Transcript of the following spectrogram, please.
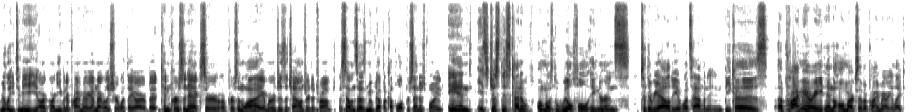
really to me aren't, aren't even a primary. I'm not really sure what they are, but can person X or, or person Y emerge as a challenger to Trump? So and so has moved up a couple of percentage points. And it's just this kind of almost willful ignorance to the reality of what's happening because a primary and the hallmarks of a primary like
